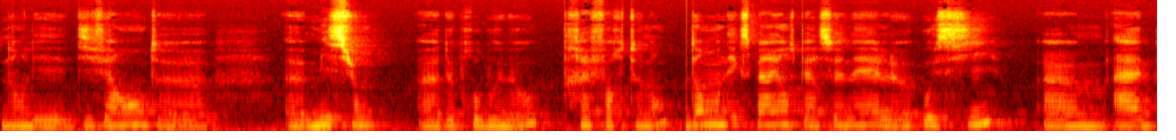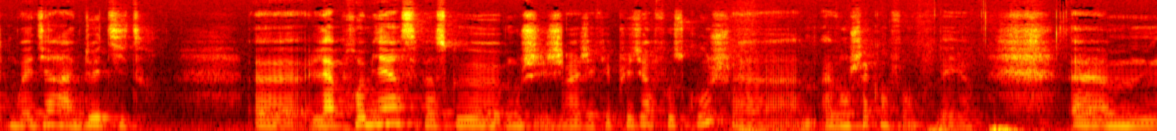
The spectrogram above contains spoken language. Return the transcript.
dans les différentes mission de pro bono très fortement. Dans mon expérience personnelle aussi, on va dire à deux titres. Euh, la première, c'est parce que j'ai fait plusieurs fausses couches, euh, avant chaque enfant d'ailleurs. Euh,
